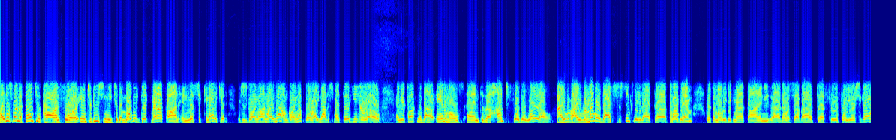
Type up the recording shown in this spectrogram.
I just want to thank you, Colin, for introducing me to the Moby Dick Marathon in Mystic, Connecticut, which is going on right now. I'm going up there right now. This is my third year in a row, and you're talking about animals and the hunt for the whale. I, I remember that distinctly, that uh, program with the Moby Dick Marathon, and uh, that was about uh, three or four years ago.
